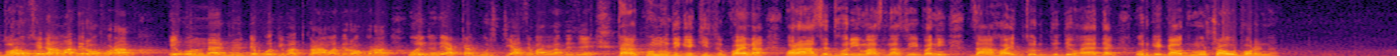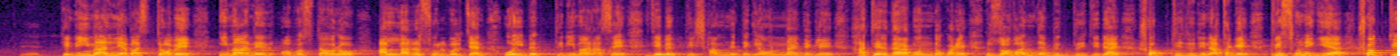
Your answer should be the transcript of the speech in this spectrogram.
বরং সেটা আমাদের অপরাধ এই অন্যায়ের বিরুদ্ধে প্রতিবাদ করা আমাদের অপরাধ। ওই জন্য একটা গোষ্ঠী আছে বাংলাদেশে, তারা কোনো দিকে কিছু কয় না। ওরা আছে ধরি মাছ নাচুই পানি, যা হয় জোর যদি হয়ে যাক, ওরকে গাঁত মশাও পড়ে না। কিন্তু ইমান নিয়ে বাঁচতে হবে? ইমানের অবস্থা হলো আল্লাহ রসুল বলছেন, ওই ব্যক্তির ইমান আছে, যে ব্যক্তি সামনে দেখলে, অন্যায় দেখলে, হাতের দ্বারা বন্ধ করে, জবান দেয় বিবৃতি দেয়, শক্তি যদি না থাকে, পেছনে গিয়া শক্তি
